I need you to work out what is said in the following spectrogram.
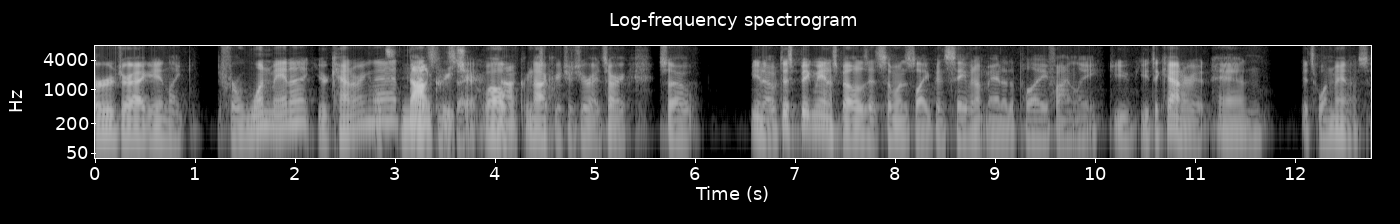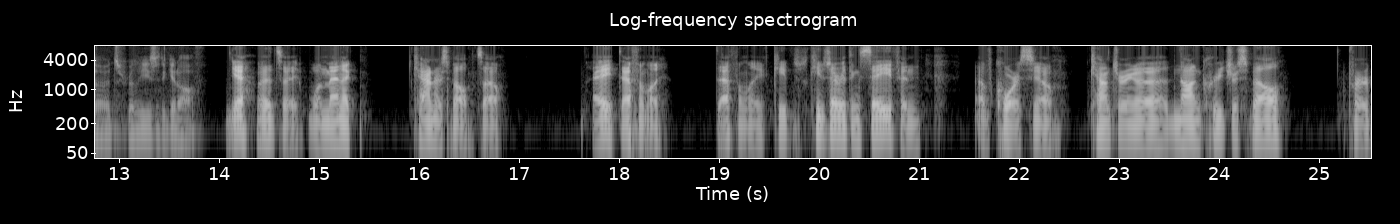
Ur Dragon, like for one mana, you're countering that. it's That's non-creature. Well, non-creature. non-creatures. You're right. Sorry. So, you know, this big mana spell is that someone's like been saving up mana to play. Finally, you get to counter it, and it's one mana, so it's really easy to get off. Yeah, that's a one mana counter spell. So, hey, definitely, definitely keeps keeps everything safe, and of course, you know, countering a non-creature spell for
